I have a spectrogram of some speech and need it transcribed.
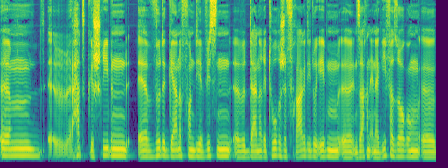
Ähm, äh, hat geschrieben, er würde gerne von dir wissen, äh, deine rhetorische Frage, die du eben äh, in Sachen Energieversorgung äh,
